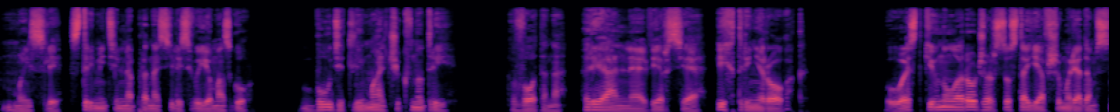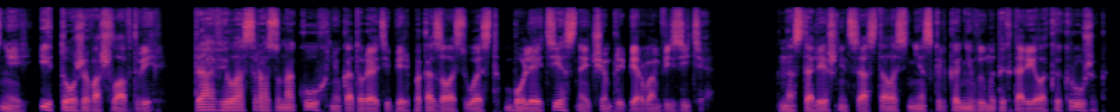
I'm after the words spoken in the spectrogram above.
Мысли стремительно проносились в ее мозгу. Будет ли мальчик внутри? Вот она, реальная версия их тренировок. Уэст кивнула Роджерсу, стоявшему рядом с ней, и тоже вошла в дверь. Та вела сразу на кухню, которая теперь показалась Уэст более тесной, чем при первом визите. На столешнице осталось несколько невымытых тарелок и кружек.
